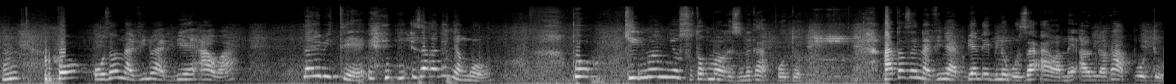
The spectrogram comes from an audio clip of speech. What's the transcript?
hmm? po oza na vino ya bien awa nayebi te ezalaka nini yango po kino nyonso tokoma oraisonne kaka poto ata azali na vino ya bien nde bino boza awa mai alonga kaka poto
